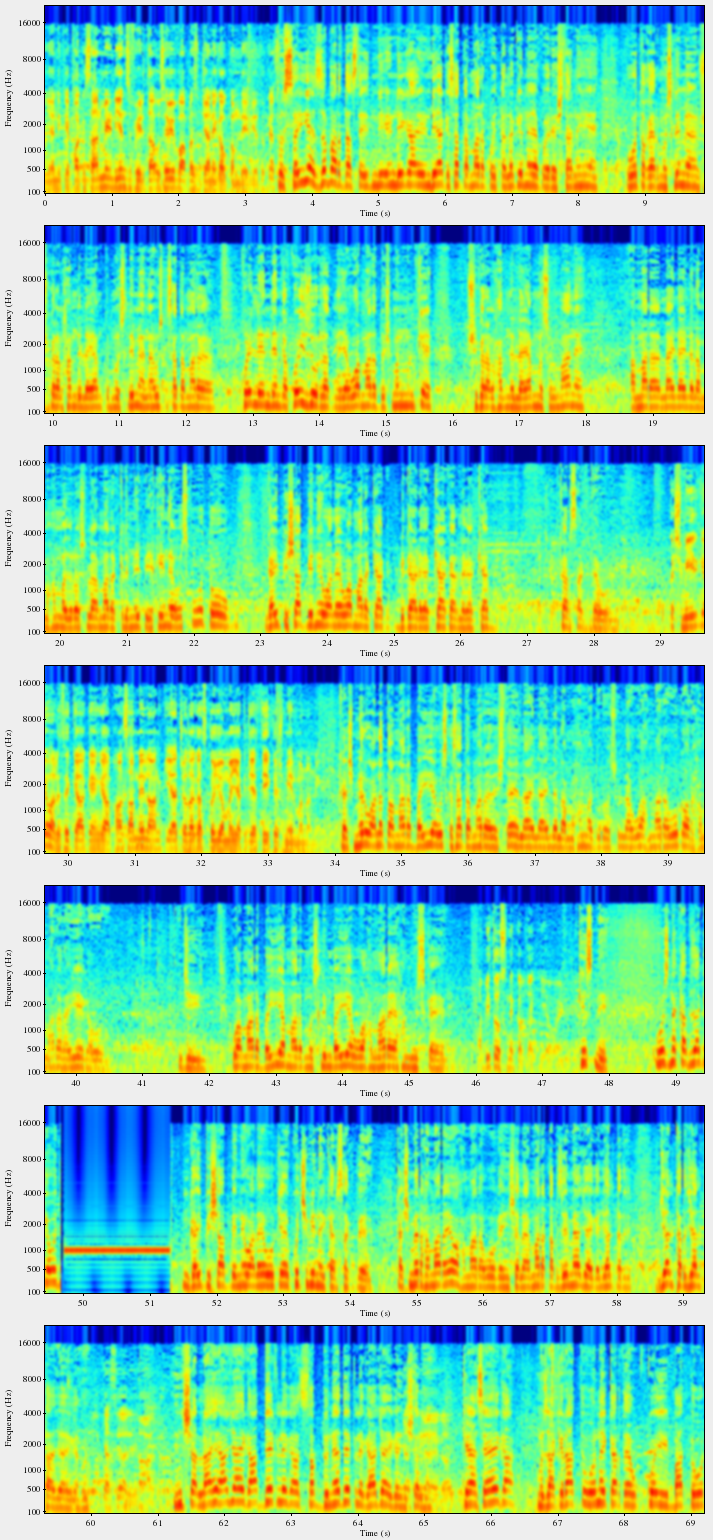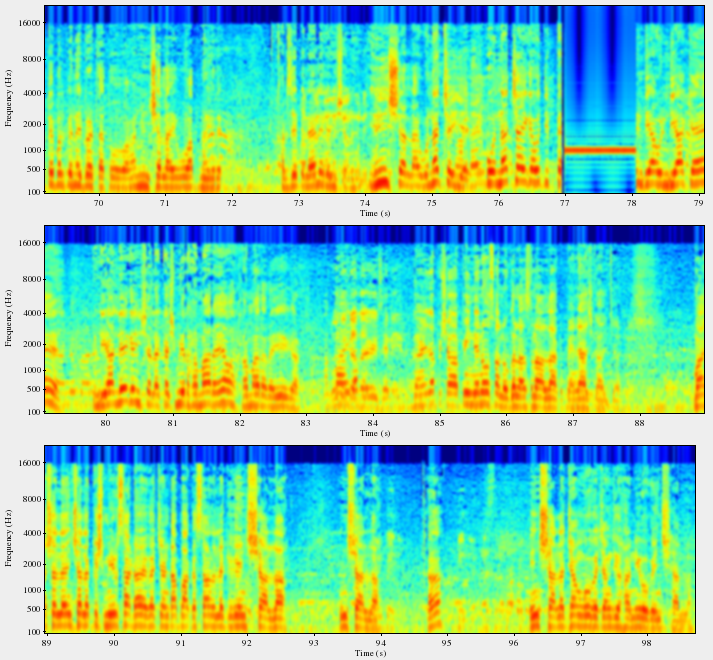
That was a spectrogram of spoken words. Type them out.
یعنی کہ پاکستان میں انڈین سفیر تھا اسے بھی واپس جانے کا حکم دے دیا۔ تو تو صحیح ہے زبردست ہے۔ انڈیا انڈیا کے ساتھ ہمارا کوئی تعلق ہی نہیں ہے کوئی رشتہ نہیں ہے۔ وہ تو غیر مسلم ہے شکر الحمدللہ ہم تو مسلم ہیں نا۔ اس کے ساتھ ہمارا کوئی لین دین کا کوئی ضرورت نہیں ہے۔ وہ ہمارا دشمن ملک ہے۔ شکر الحمدللہ ہم مسلمان ہیں۔ ہمارا لا الہ الا اللہ محمد رسول اللہ ہمارا کلمے پہ یقین ہے۔ اس کو تو گئی پیشاب پینے والا ہے وہ ہمارا کیا بگاڑے گا کیا کر لے گا کیا کر سکتے ہیں کشمیر کے حوالے سے کیا کہیں گے آپ؟ ہاں صاحب نے اعلان کیا چودہ اگست کو یوم یکجہتی کشمیر منانے کی کشمیر والا تو ہمارا بھائی ہے اس کے ساتھ ہمارا رشتہ ہے لا الہ الا اللہ محمد رسول اللہ وہ ہمارا ہوگا اور ہمارا رہے گا وہ۔ جی وہ ہمارا بھائی ہے ہمارا مسلم بھائی ہے وہ ہمارا ہے ہم اس کا ہے۔ ابھی تو اس نے قبضہ کیا ہوا ہے کس نے؟ اس نے قبضہ کیا وہ گئی پیشاب پینے والا ہے وہ کیا کچھ بھی نہیں کر سکتے۔ کشمیر ہمارا ہے اور ہمارا ہوگا انشاءاللہ ہمارا قبضے میں آ جائے گا جلد تر جلد تر جلد آ جائے گا ہاں۔ کیسے آ جائے گا؟ انشاءاللہ آ جائے گا آپ دیکھ لے گا سب دنیا دیکھ لے گا آ جائے گا؟ انشاءاللہ۔ کیسے آئے گا؟ مذاکرات تو وہ نہیں کرتے کوئی بات پہ وہ ٹیبل پہ نہیں بیٹھتا تو ہم انشاءاللہ وہ اپنا قبضے پہ لے لے گا انشاءاللہ۔ انشاءاللہ وہ نہ چاہیے وہ نہ چاہیے گا وہ انڈیا انڈیا کیا ہے۔ انڈیا لے گا انشاءاللہ کشمیر ہمارا ہے اور ہمارا رہے گا۔ وہ تو کہتا ہے کہ اسے نہیں گائے دا پیشاب پیندے نو سانو گلاں لگ پے نے اج کل چ ماشاءاللہ انشاءاللہ کشمیر ساڈا ہوئے گا چنڈا پاکستان دا لگے گا انشاءاللہ انشاءاللہ ہاں انشاءاللہ جنگ ہوگا جنگ جہانی ہوگا انشاءاللہ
